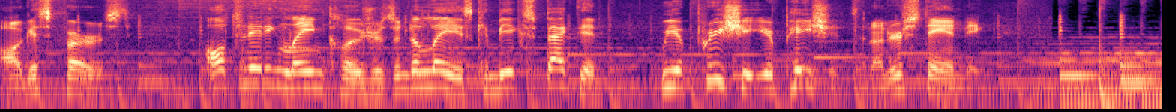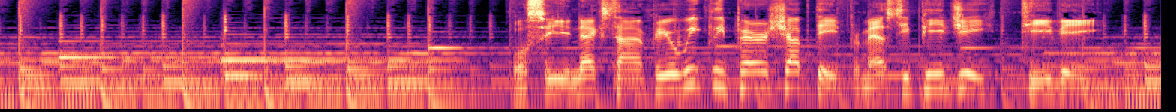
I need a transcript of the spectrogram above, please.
August 1st. Alternating lane closures and delays can be expected we appreciate your patience and understanding. We'll see you next time for your weekly parish update from STPG TV.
